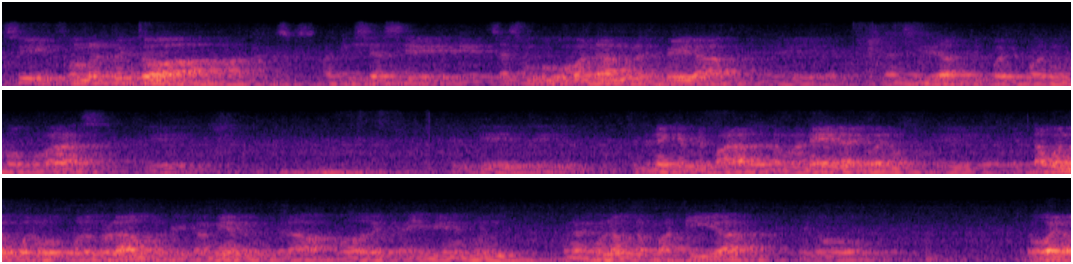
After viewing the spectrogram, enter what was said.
Sí, con respecto a, que se hace, se hace un poco más largo la espera, la ansiedad te puede jugar un poco más te, tenés que preparar de otra manera y bueno, eh, está bueno por, otro lado porque también recuperaba jugadores que ahí vienen con, alguna otra apatía, pero, bueno,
